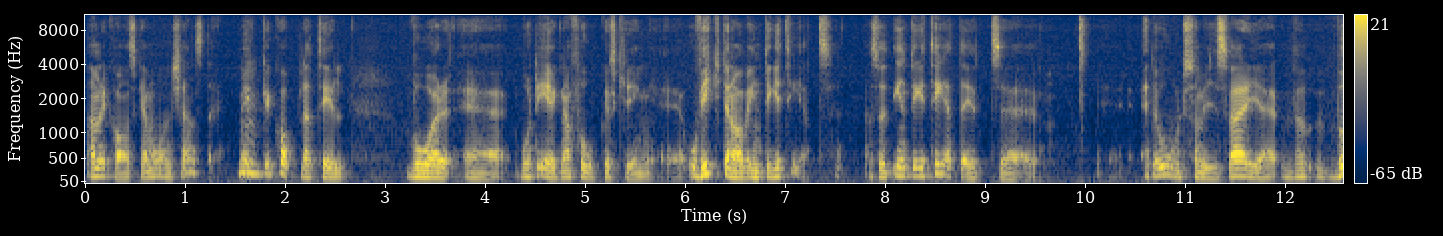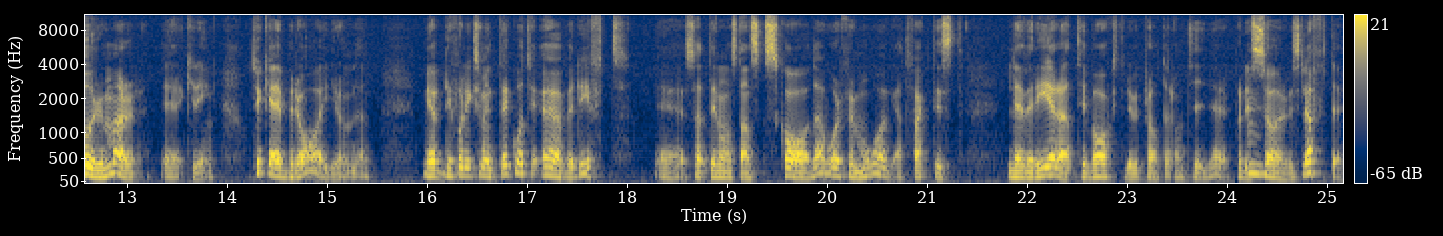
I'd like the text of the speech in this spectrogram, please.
amerikanska molntjänster. Mm. Mycket mm. kopplat till vår, eh, vårt egna fokus kring eh, och vikten av integritet. Alltså integritet är ett, eh, ett ord som vi i Sverige vurmar eh, kring. och tycker jag är bra i grunden. Men det får liksom inte gå till överdrift eh, så att det någonstans skadar vår förmåga att faktiskt leverera tillbaks till det vi pratade om tidigare, på det mm. servicelöfte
